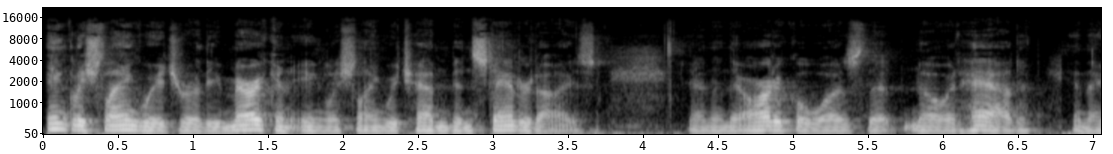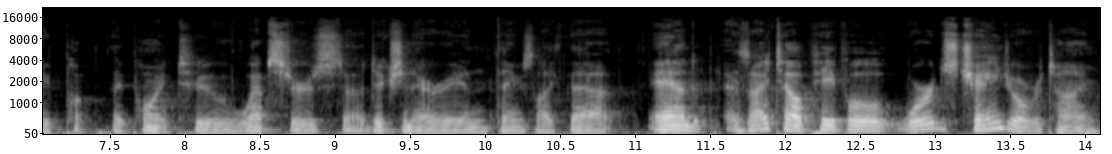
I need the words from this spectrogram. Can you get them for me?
English language or the American English language hadn't been standardized. And then the article was that no, it had, and they they point to Webster's uh, dictionary and things like that. And as I tell people, words change over time.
